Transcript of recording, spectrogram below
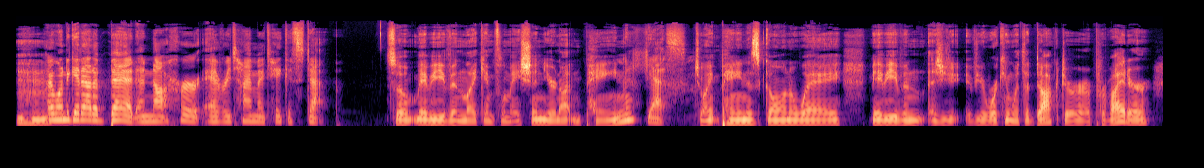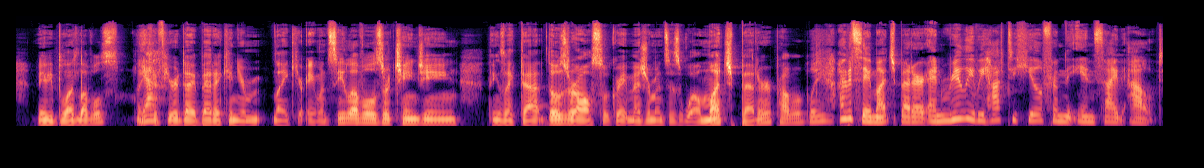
hmm I want to get out of bed and not hurt every time I take a step. So maybe even like inflammation, you're not in pain. Yes. Joint pain is going away. Maybe even as you, if you're working with a doctor or a provider, maybe blood levels. Like Yeah. if you're a diabetic and your like your A1C levels are changing, things like that. Those are also great measurements as well. Much better, probably. I would say much better. And really, we have to heal from the inside out.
